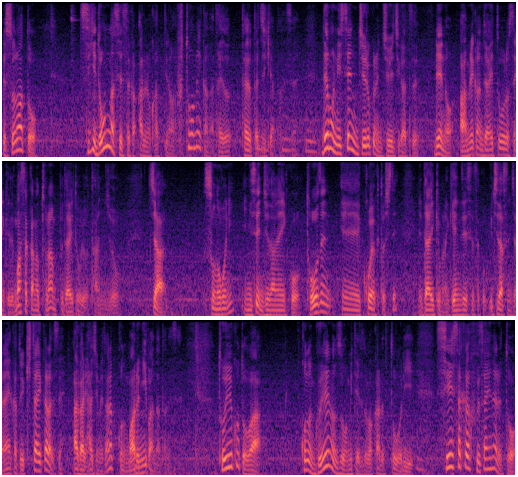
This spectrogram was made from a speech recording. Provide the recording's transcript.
でその後次どんな政策があるのかっていうのは不透明感が漂った時期だったんですね、うんうん、でも2016年11月例のアメリカの大統領選挙でまさかのトランプ大統領誕生。じゃあその後に2017年以降当然、えー、公約として大規模な減税政策を打ち出すんじゃないかという期待からですね上がり始めたのがこの丸2番だったんです、ね。ということはこのグレーの図を見ていると分かる通り、政策が不在になると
